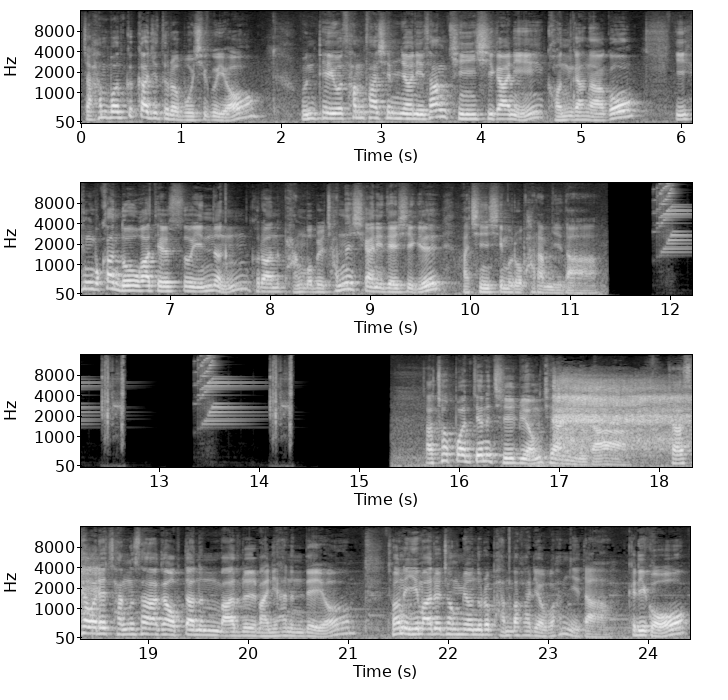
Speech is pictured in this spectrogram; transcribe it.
자, 한번 끝까지 들어보시고요. 은퇴 후 3, 40년 이상 긴 시간이 건강하고 이 행복한 노후가 될 수 있는 그런 방법을 찾는 시간이 되시길 진심으로 바랍니다. 자, 첫 번째는 질병 제한입니다. 자, 세월에 장사가 없다는 말을 많이 하는데요. 저는 이 말을 정면으로 반박하려고 합니다. 그리고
